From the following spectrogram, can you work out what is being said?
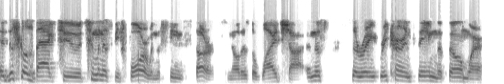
And this goes back to two minutes before when the scene starts. You know, there's the wide shot, and this is a re- recurring theme in the film where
